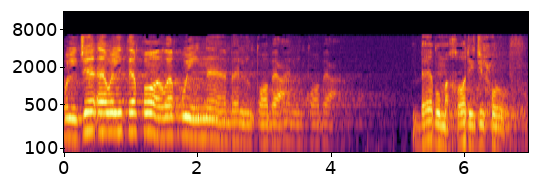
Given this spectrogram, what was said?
قل جاء والتقى وقلنا بل طبع. باب مخارج الحروف.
